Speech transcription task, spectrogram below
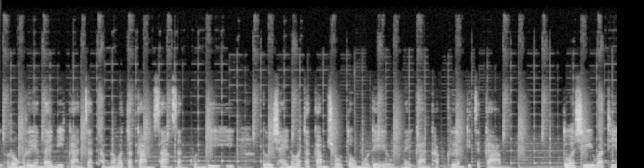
4 โรงเรียนได้มีการจัดทำนวัตกรรมสร้างสรรค์คนดี โดยใช้นวัตกรรมโชว์โตโมเดลในการขับเคลื่อนกิจกรรม ตัวชี้วัดที่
